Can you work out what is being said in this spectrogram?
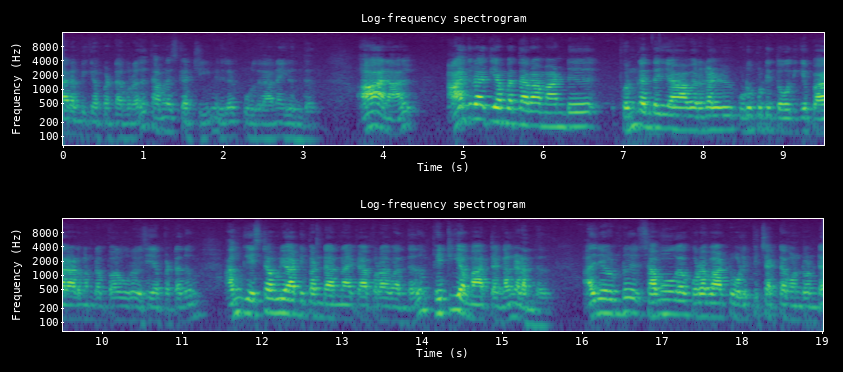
ஆரம்பிக்கப்பட்ட பிறகு தமிழரசு கட்சியும் இதில் கூடுதலான இருந்தது. ஆனால் ஆயிரத்தி தொள்ளாயிரத்தி ஐம்பத்தாறாம் ஆண்டு பொன்கந்தையா அவர்கள் உடுப்புட்டி தொகுதிக்கு பாராளுமன்ற உறவு செய்யப்பட்டதும் அங்கு எஸ்டபிள்யூஆர்டி பண்டார் நாயக்கா புறா வந்ததும் பெரிய மாற்றங்கள் நடந்தது. அதில் ஒன்று சமூக குறைபாட்டு ஒழிப்பு சட்டம் ஒன்றுண்ட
